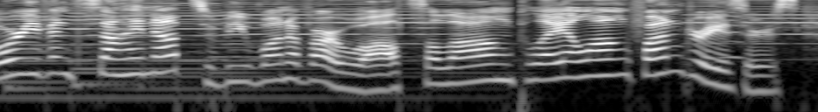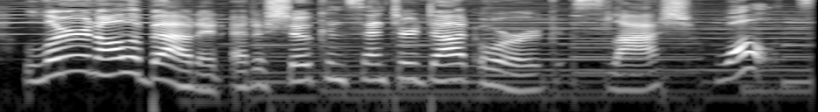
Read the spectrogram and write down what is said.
or even sign up to be one of our Waltz Along Play Along fundraisers. Learn all about it at ashokancenter.org slash waltz.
